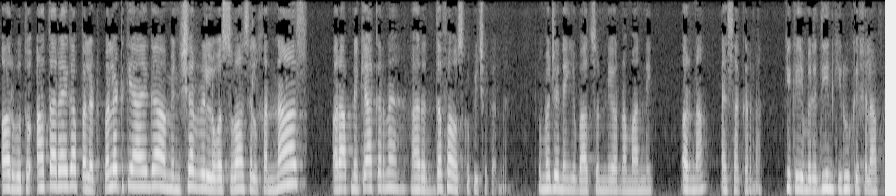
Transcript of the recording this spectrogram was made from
اور وہ تو آتا رہے گا، پلٹ پلٹ کے آئے گا، من شر الوسواس الخناس، اور آپ نے کیا کرنا ہے؟ ہر دفعہ اس کو پیچھے کرنا ہے۔ کہ مجھے نہیں یہ بات سننی اور نہ ماننی اور نہ ایسا کرنا، کیونکہ یہ میرے دین کی روح کے خلاف ہے۔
